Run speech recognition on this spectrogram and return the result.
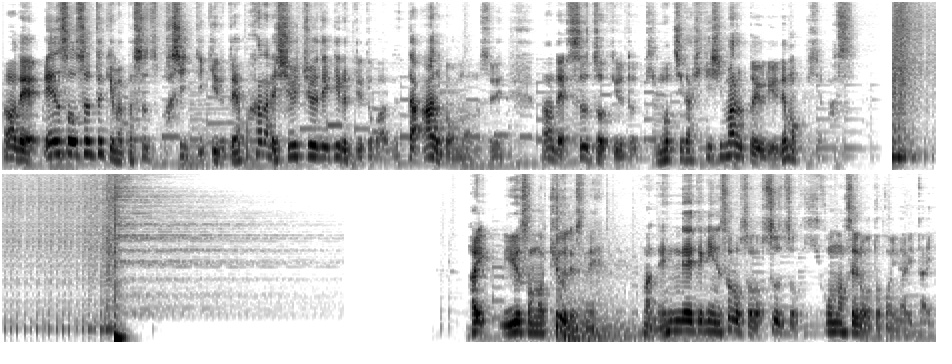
なので、演奏するときもやっぱスーツパシッて着ると、やっぱかなり集中できるっていうところは絶対あると思うんですね。なので、スーツを着ると気持ちが引き締まるという理由でも着てます。はい、理由その9ですね。まあ、年齢的にそろそろスーツを着こなせる男になりたい。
